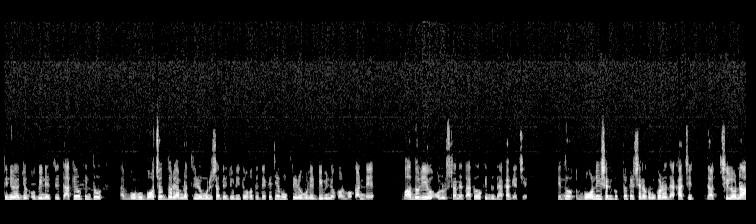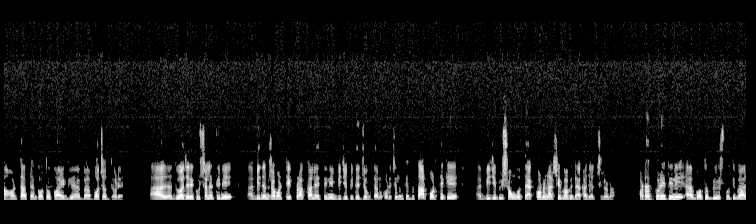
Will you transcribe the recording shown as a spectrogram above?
তিনিও একজন অভিনেত্রী। তাকেও কিন্তু বহু বছর ধরে আমরা তৃণমূলের সাথে জড়িত হতে দেখেছি এবং তৃণমূলের বিভিন্ন কর্মকাণ্ডে বা দলীয় অনুষ্ঠানে তাকেও কিন্তু দেখা গেছে। কিন্তু বনি সেনগুপ্তকে সেরকম করে দেখা যাচ্ছিল না, অর্থাৎ গত কয়েক বছর ধরে। দু হাজার একুশ সালে তিনি বিধানসভার ঠিক প্রাককালে তিনি বিজেপিতে যোগদান করেছিলেন, কিন্তু তারপর থেকে বিজেপির সঙ্গ ত্যাগ করেন আর সেভাবে দেখা যাচ্ছিল না। হঠাৎ করে তিনি গত বৃহস্পতিবার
